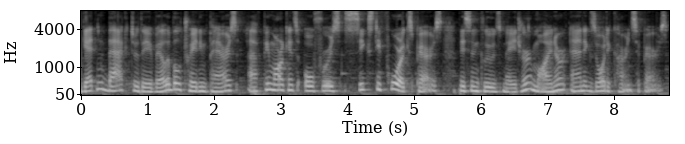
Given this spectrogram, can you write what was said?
Getting back to the available trading pairs, FP Markets offers 60 forex pairs. This includes major, minor and exotic currency pairs.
